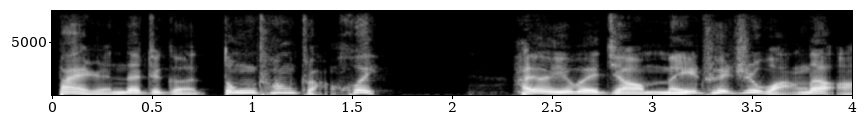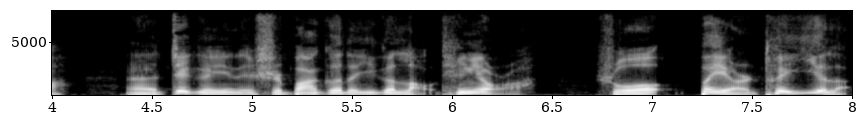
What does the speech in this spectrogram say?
拜仁的这个东窗转会。还有一位叫梅吹之王的啊，呃，这个也是八哥的一个老听友啊，说贝尔退役了，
